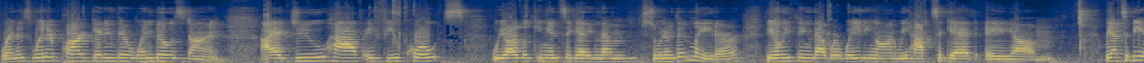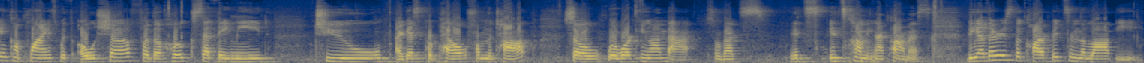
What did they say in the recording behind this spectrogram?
When is Winter Park getting their windows done? I do have a few quotes. We are looking into getting them sooner than later. The only thing that we're waiting on, we have to get a, um, we have to be in compliance with OSHA for the hooks that they need to, I guess, propel from the top. So we're working on that. So that's, it's, it's coming, I promise. The other is the carpets in the lobby.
